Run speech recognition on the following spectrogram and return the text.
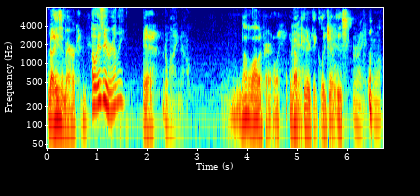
No, he's American. Oh, is he really? Yeah, What do I know? Not a lot apparently about Yeah. Peter Dinklage at least. Right. Well,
